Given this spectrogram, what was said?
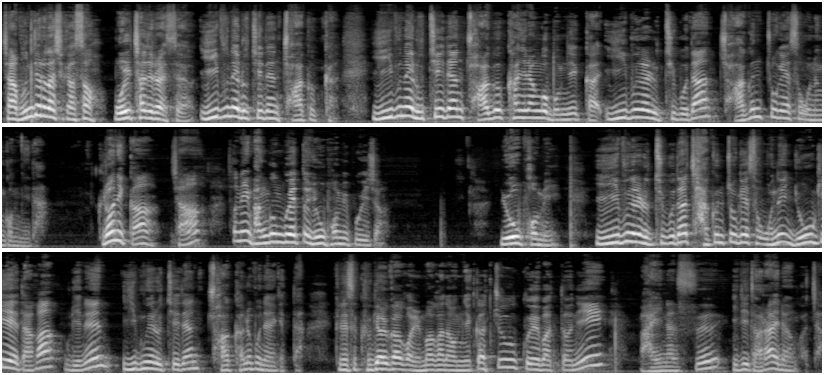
자, 문제로 다시 가서 뭘 찾으려 했어요? 2분의 루트에 대한 좌극한. 2분의 루트에 대한 좌극한이란 거 뭡니까? 2분의 루트보다 작은 쪽에서 오는 겁니다. 그러니까 자 선생님 방금 구했던 요 범위 보이죠? 요 범위 2분의 루트보다 작은 쪽에서 오는 여기에다가 우리는 2분의 루트에 대한 좌극한을 보내야겠다. 그래서 그 결과가 얼마가 나옵니까? 쭉 구해봤더니 마이너스 1이더라 이런 거죠.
